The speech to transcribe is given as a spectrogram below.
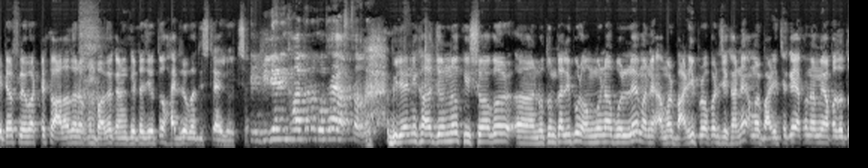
এটার ফ্লেভারটা একটু আলাদা রকম পাবে কারণ কি এটা যেহেতু হায়দ্রাবাদি স্টাইল হচ্ছে। বিরিয়ানি খাওয়ার জন্য কোথায় আসতে হবে? বিরিয়ানি খাওয়ার জন্য কৃষ্ণনগর নতুন কালীপুর অঙ্গনা বললে মানে আমার বাড়ি প্রপার যেখানে, আমার বাড়ি থেকে এখন আমি আপাতত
